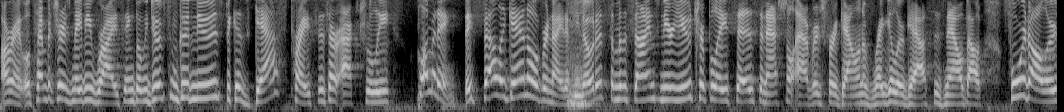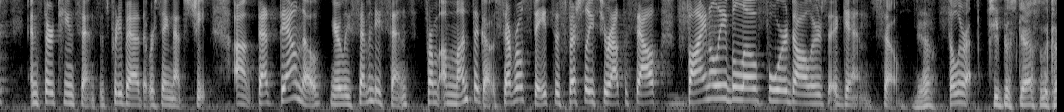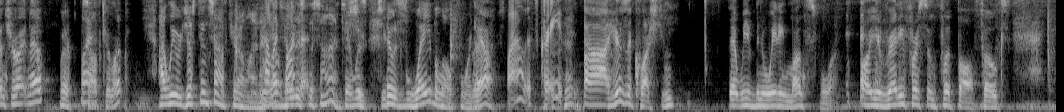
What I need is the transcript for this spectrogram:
All right. Well, temperatures may be rising, but we do have some good news because gas prices are actually plummeting. They fell again overnight. If you notice some of the signs near you? AAA says the national average for a gallon of regular gas is now about $4.13. It's pretty bad that we're saying that's cheap. Um, that's down, though, nearly 70 cents from a month ago. Several states, especially throughout the South, finally below $4 again. So Yeah. fill her up. Cheapest gas in the country right now? Where? South Carolina. Uh, we were just in South Carolina. How I much was noticed it? the signs. It was Cheap- it was way below four dollars. Yeah. Wow, that's great. Uh, here's a question that we've been waiting months for. Are you ready for some football, folks?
